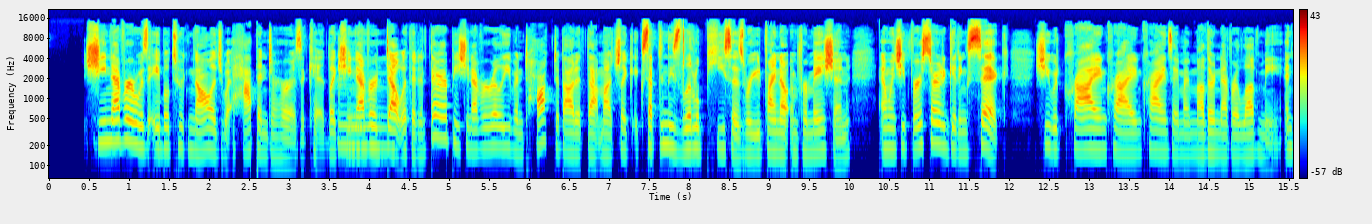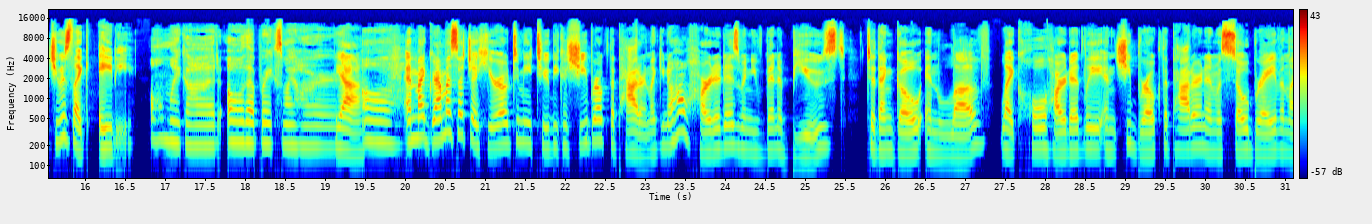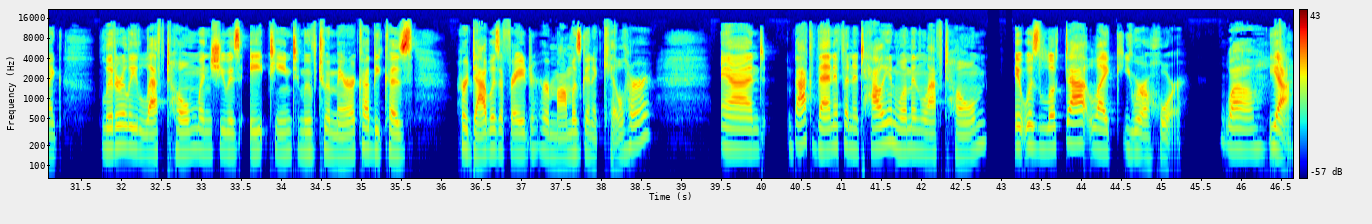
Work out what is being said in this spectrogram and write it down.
she never was able to acknowledge what happened to her as a kid. Like, she never Mm. dealt with it in therapy. She never really even talked about it that much, like, except in these little pieces where you'd find out information. And when she first started getting sick, she would cry and cry and cry and say, My mother never loved me. And she was like 80. Oh my god. Oh, that breaks my heart. Yeah. Oh. And my grandma's such a hero to me too because she broke the pattern. Like, you know how hard it is when you've been abused to then go and love like wholeheartedly. And she broke the pattern and was so brave and like literally left home when she was 18 to move to America because her dad was afraid her mom was going to kill her. And back then, if an Italian woman left home, it was looked at like you were a whore. Wow. Yeah.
